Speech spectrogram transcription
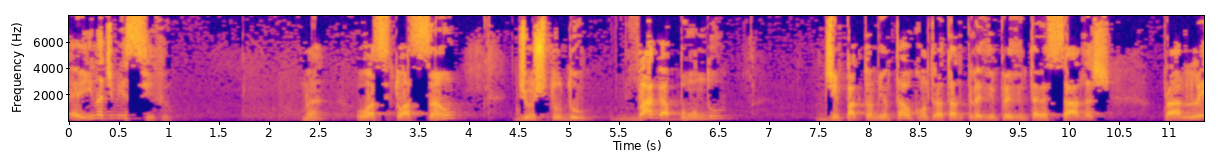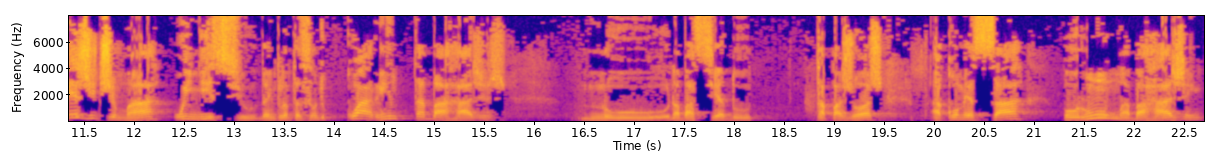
é inadmissível. Né? Ou a situação de um estudo vagabundo de impacto ambiental contratado pelas empresas interessadas para legitimar o início da implantação de 40 barragens no, na bacia do Tapajós, a começar por uma barragem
